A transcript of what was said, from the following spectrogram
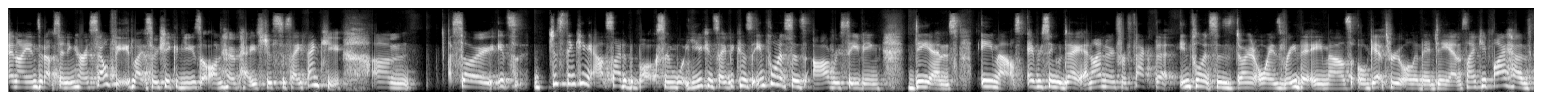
and I ended up sending her a selfie, like so she could use it on her page just to say thank you. Um, so it's just thinking outside of the box and what you can say because influencers are receiving DMs, emails every single day. And I know for a fact that influencers don't always read their emails or get through all of their DMs. Like if I have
